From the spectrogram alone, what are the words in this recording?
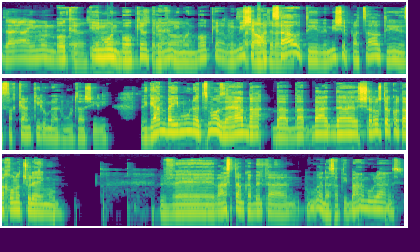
זה היה אימון בוקר. של- אימון בוקר, של כן, אותו- אימון בוקר, של ומי של שפצע. אותי, ומי שפצע אותי זה שחקן כאילו מהקבוצה שלי. וגם באימון עצמו, זה היה בעד השלוש דקות האחרונות של האימון. ו- ואז אתה מקבל את ה... כמובן, נסעתי באמבולנס,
